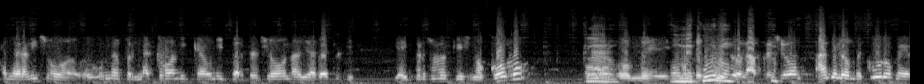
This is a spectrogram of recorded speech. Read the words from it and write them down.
generalizo una enfermedad crónica una hipertensión una diabetes y, hay personas que dicen no cómo o, me, o me curo. la presión. Ándale o me curo me,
